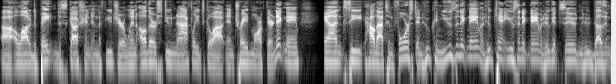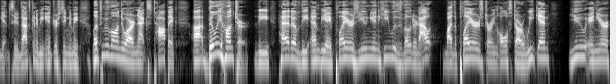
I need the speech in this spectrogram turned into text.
uh, a lot of debate and discussion in the future when other student athletes go out and trademark their nickname and see how that's enforced and who can use the nickname and who can't use the nickname and who gets sued and who doesn't get sued. That's going to be interesting to me. Let's move on to our next topic. Uh, Billy Hunter, the head of the NBA Players Union, he was voted out by the players during All Star Weekend. You and your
